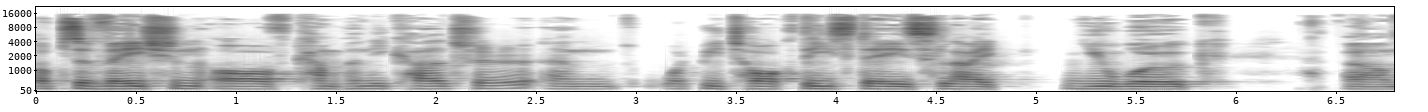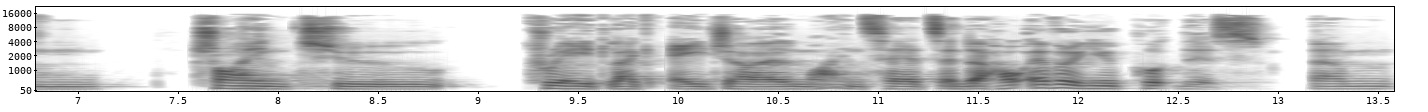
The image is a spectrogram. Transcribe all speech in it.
observation of company culture and what we talk these days like new work um, trying to create like agile mindsets and however you put this um,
